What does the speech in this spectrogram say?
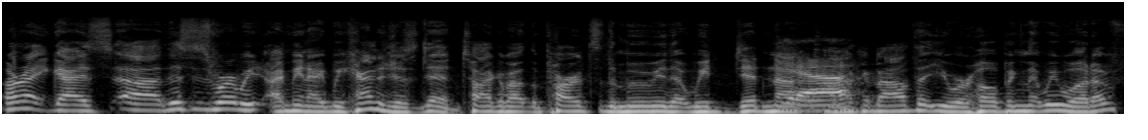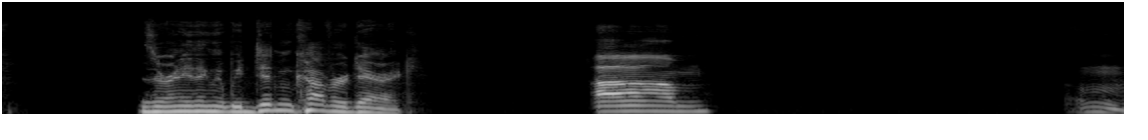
All right, guys. Uh, this is where we, I mean, I, we kind of just did talk about the parts of the movie that we did not Yeah. talk about that you were hoping that we would have. Is there anything that we didn't cover, Derek? Um. hmm.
